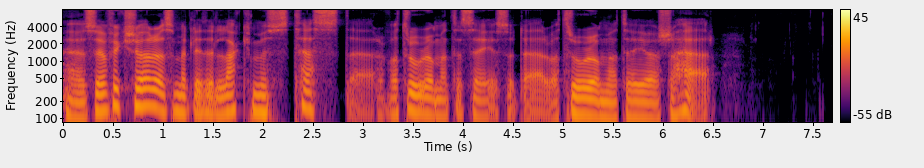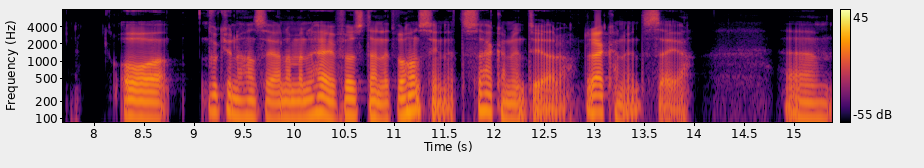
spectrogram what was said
Eh, så jag fick köra det som ett litet lackmustest där. Vad tror du om att jag säger så där? Vad tror du om att jag gör så här? Och då kunde han säga, nej men det här är fullständigt vansinnigt. Så här kan du inte göra. Det där kan du inte säga. Um,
